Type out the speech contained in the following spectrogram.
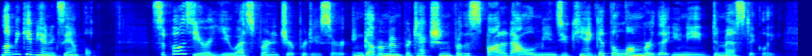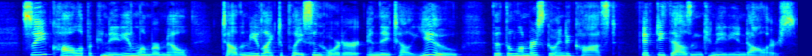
Let me give you an example. Suppose you're a U.S. furniture producer and government protection for the spotted owl means you can't get the lumber that you need domestically. So you call up a Canadian lumber mill, tell them you'd like to place an order, and they tell you that the lumber's going to cost 50,000 Canadian dollars.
